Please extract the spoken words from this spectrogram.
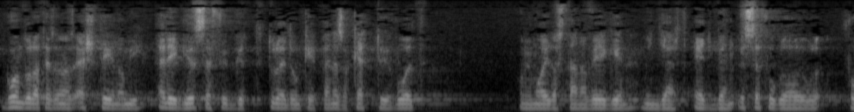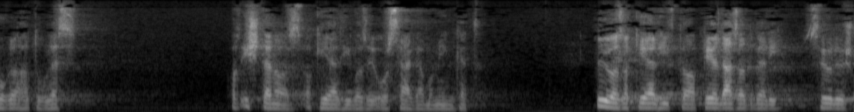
gondolat ezen az estén, ami elég összefüggött, tulajdonképpen ez a kettő volt, ami majd aztán a végén mindjárt egyben összefoglalható lesz. Az Isten az, aki elhív az ő országába minket. Ő az, aki elhívta a példázatbeli szőlős,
